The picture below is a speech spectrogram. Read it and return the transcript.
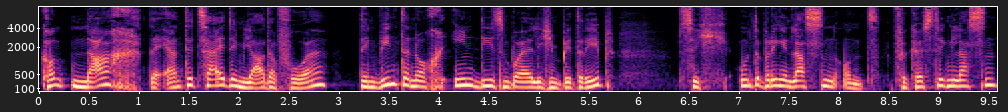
konnten nach der Erntezeit im Jahr davor den Winter noch in diesem bäuerlichen Betrieb sich unterbringen lassen und verköstigen lassen.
